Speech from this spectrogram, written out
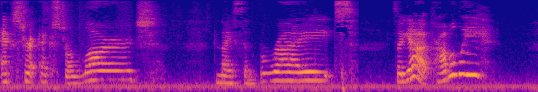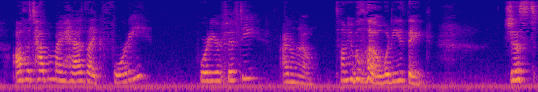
extra, extra large. Nice and bright. So yeah, probably off the top of my head, like 40, 40 or 50. I don't know. Tell me below. What do you think? Just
